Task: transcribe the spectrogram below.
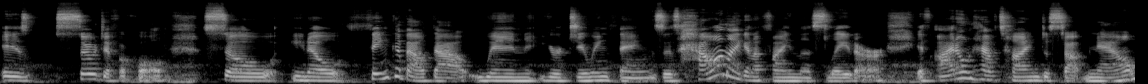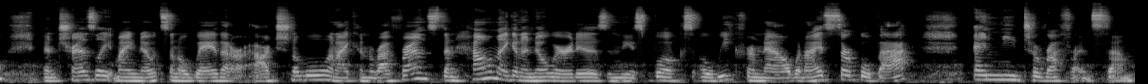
is so difficult. So, you know, think about that when you're doing things is how am I going to find this later? If I don't have time to stop now and translate my notes in a way that are actionable and I can reference, then how am I going to know where it is in these books a week from now when I circle back and need to reference them?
